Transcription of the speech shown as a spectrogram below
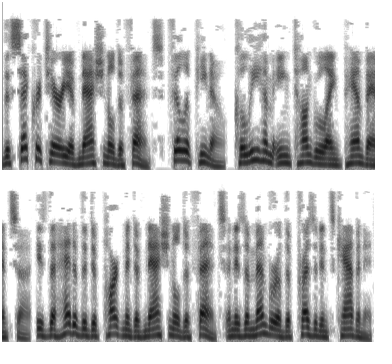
The Secretary of National Defense Filipino, Kalihim ng Tanggulang Pambansa, is the head of the Department of National Defense and is a member of the President's Cabinet.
